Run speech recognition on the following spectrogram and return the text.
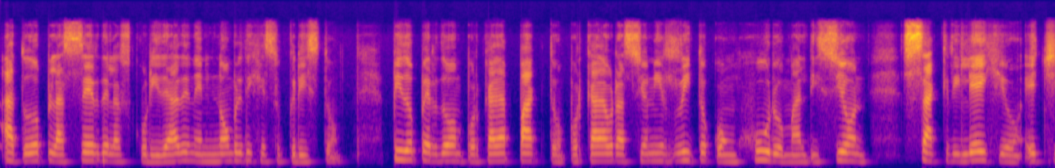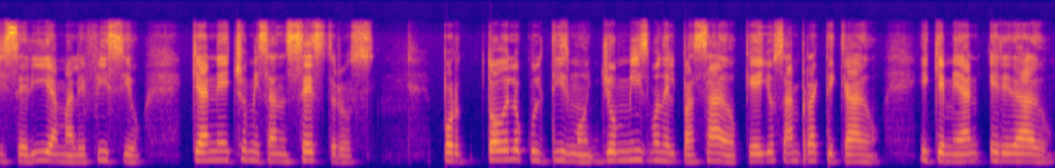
a todo placer de la oscuridad en el nombre de Jesucristo. Pido perdón por cada pacto, por cada oración y rito, conjuro, maldición, sacrilegio, hechicería, maleficio que han hecho mis ancestros, por todo el ocultismo yo mismo en el pasado que ellos han practicado y que me han heredado.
